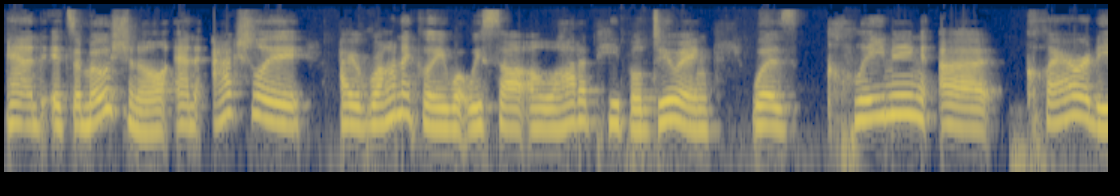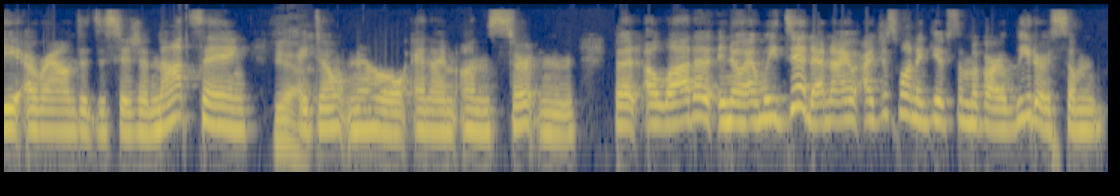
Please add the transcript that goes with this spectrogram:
and it's emotional. And actually, ironically, what we saw a lot of people doing was claiming a clarity around a decision, not saying, yeah. I don't know and I'm uncertain, but a lot of, you know, and we did. And I, I just want to give some of our leaders some,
